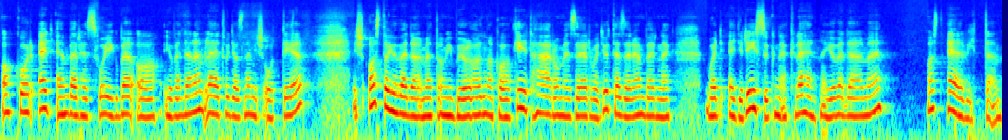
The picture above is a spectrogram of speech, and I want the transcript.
akkor egy emberhez folyik be a jövedelem, lehet, hogy az nem is ott él, és azt a jövedelmet, amiből annak a két-három ezer vagy ötezer embernek, vagy egy részüknek lehetne jövedelme, azt elvittem.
